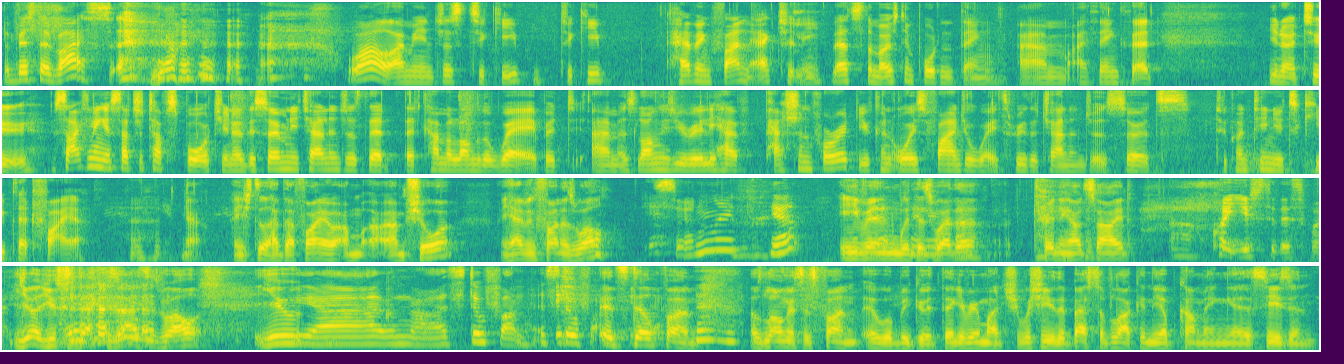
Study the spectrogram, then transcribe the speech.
The best advice? Yeah. well, I mean, just to keep to keep having fun. Actually, that's the most important thing. Um, I think that you know, to cycling is such a tough sport. You know, there's so many challenges that, that come along the way. But um, as long as you really have passion for it, you can always find your way through the challenges. So it's to continue to keep that fire. yeah, and you still have that fire. I'm, I'm sure. Are you having fun as well? Yeah. Certainly. Yeah. Even yeah, with this weather, fun. training outside. Uh, quite used to this weather. You're used to that, that as well. You. Yeah, no, it's still fun. It's still fun. it's still fun. As long as it's fun, it will be good. Thank you very much. Wishing you the best of luck in the upcoming uh, season.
